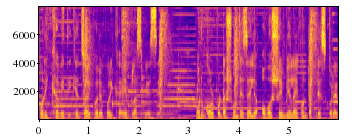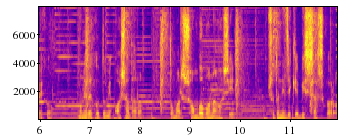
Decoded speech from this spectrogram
পরীক্ষা ভীতিকে জয় করে পরীক্ষা এ প্লাস পেয়েছে। ওর গল্পটা শুনতে চাইলে অবশ্যই বেল আইকনটা প্রেস করে রেখো। মনে রেখো তুমি অসাধারণ, তোমার সম্ভাবনা অসীম শুধু নিজেকে বিশ্বাস করো।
